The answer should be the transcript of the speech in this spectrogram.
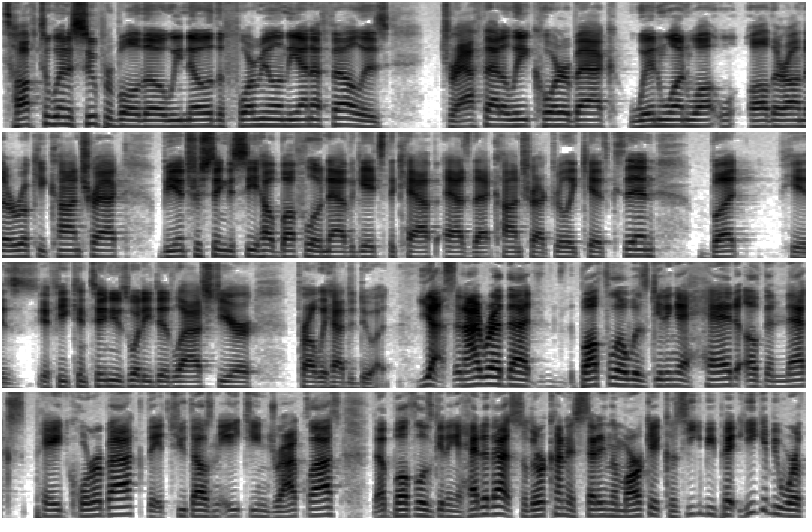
Tough to win a Super Bowl, though. We know the formula in the NFL is draft that elite quarterback, win one while, while, they're on their rookie contract. Be interesting to see how Buffalo navigates the cap as that contract really kicks in. But his if he continues what he did last year, probably had to do it. Yes, and I read that Buffalo was getting ahead of the next paid quarterback, the 2018 draft class. That Buffalo is getting ahead of that, so they're kind of setting the market because he could be paid, he could be worth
